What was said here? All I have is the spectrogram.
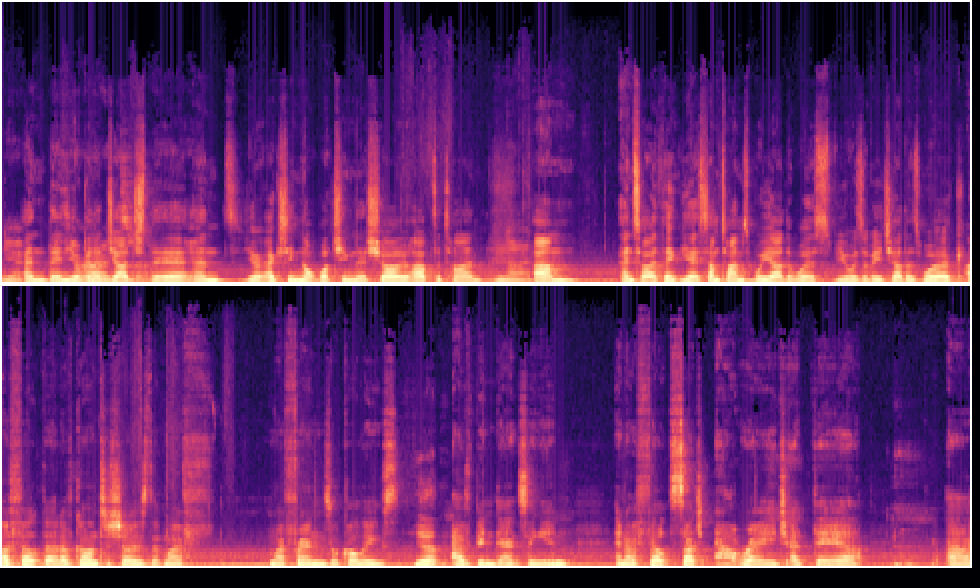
Yeah, And then you're going to judge show, there, yeah. and you're actually not watching their show half the time. No. Um, and so I think, yeah, sometimes we are the worst viewers of each other's work. I've felt that. I've gone to shows that my f- my friends or colleagues Yeah. have been dancing in, and I've felt such outrage at their uh,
